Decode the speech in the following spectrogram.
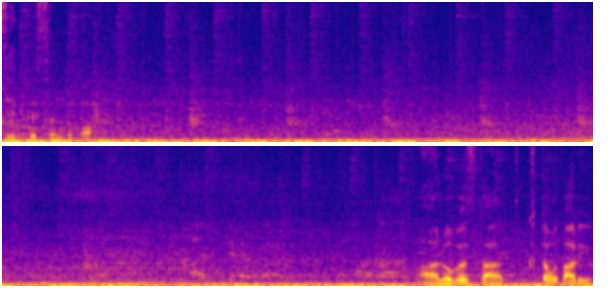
ゼックスんとこ。あロブスター食ったことあるよ。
